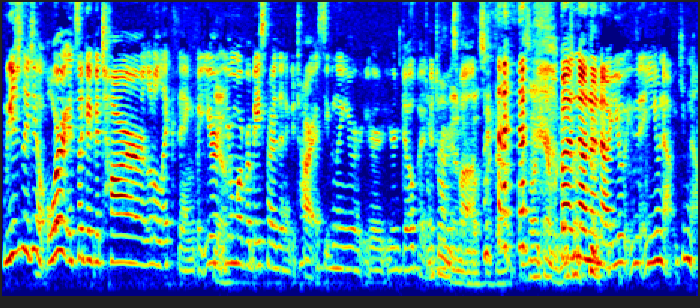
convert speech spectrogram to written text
We usually do, or it's like a guitar little lick thing. But you're yeah. you're more of a bass player than a guitarist, even though you're you're you're dope at Don't guitar as well. Like camera. but no, no, no. You you know you know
